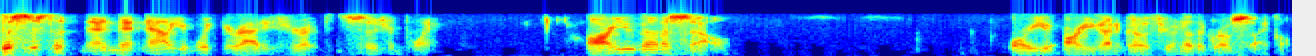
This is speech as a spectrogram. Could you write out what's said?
This is the, and now you, what you're at is the decision point. Are you going to sell, or you, are you going to go through another growth cycle?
